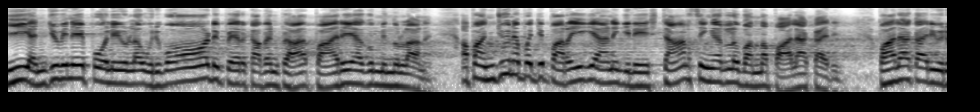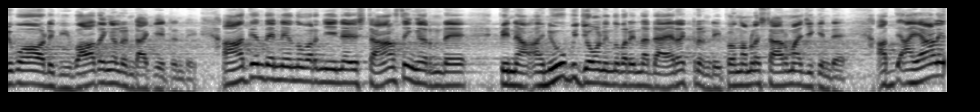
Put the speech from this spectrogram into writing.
ഈ അഞ്ജുവിനെ പോലെയുള്ള ഒരുപാട് പേർക്ക് അവൻ പാരയാകും എന്നുള്ളതാണ്. അപ്പോൾ അഞ്ജുവിനെ പറ്റി പറയുകയാണെങ്കിൽ സ്റ്റാർ സിംഗറിൽ വന്ന പാലാക്കാരി. പാലാക്കാരി ഒരുപാട് വിവാദങ്ങൾ ഉണ്ടാക്കിയിട്ടുണ്ട്. ആദ്യം തന്നെ എന്ന് പറഞ്ഞു കഴിഞ്ഞാൽ സ്റ്റാർ സിംഗറിന്റെ പിന്നെ അനൂപ് ജോൺ എന്ന് പറയുന്ന ഡയറക്ടർ ഉണ്ട്. ഇപ്പോൾ നമ്മളെ സ്റ്റാർ മാജിക്കിന്റെ. അത് അയാളെ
